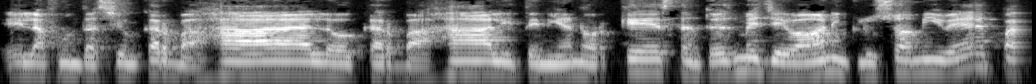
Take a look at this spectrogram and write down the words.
eh, la Fundación Carvajal o Carvajal y tenían orquesta, entonces me llevaban incluso a mí, ven, para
